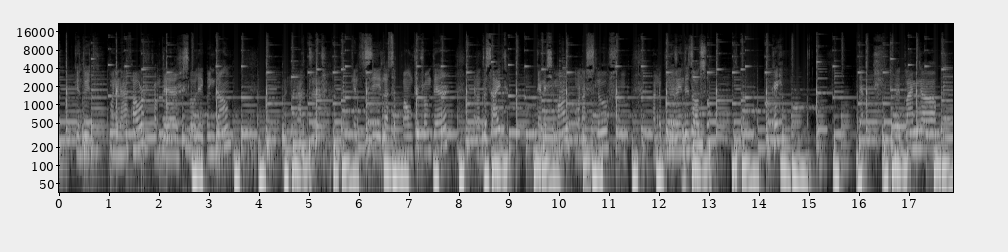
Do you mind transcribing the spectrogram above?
we can do it one and a half hour from there slowly going down and after you can see lots of mountain from there and on the side Ganesh Himal, Manaslu, some Annapurna ranges also. Okay? Yeah. We're climbing up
